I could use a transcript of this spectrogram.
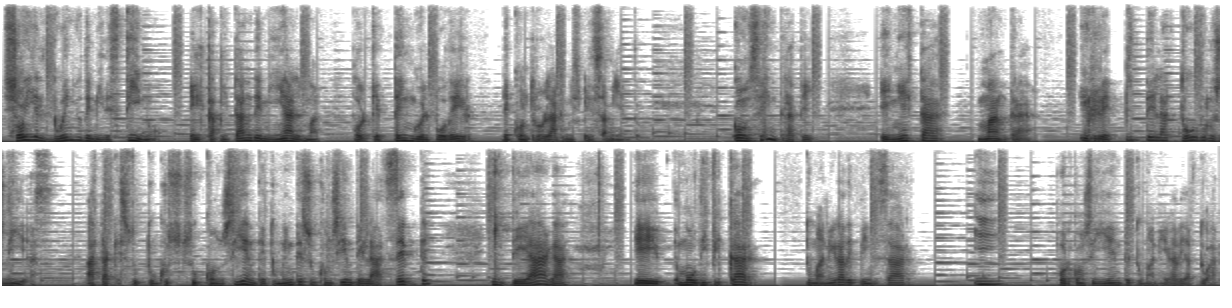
soy el dueño de mi destino, el capitán de mi alma, porque tengo el poder de controlar mis pensamientos. Concéntrate en esta mantra y repítela todos los días hasta que tu subconsciente, tu mente subconsciente la acepte y te haga eh, modificar tu manera de pensar y por consiguiente tu manera de actuar.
